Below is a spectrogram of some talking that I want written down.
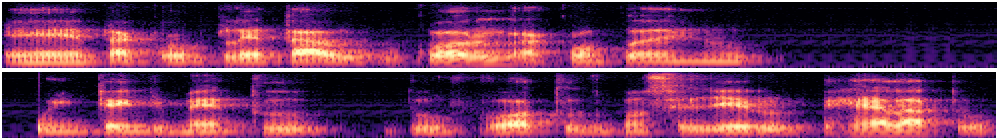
É, Para completar o quórum, acompanho o entendimento do voto do conselheiro relator.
